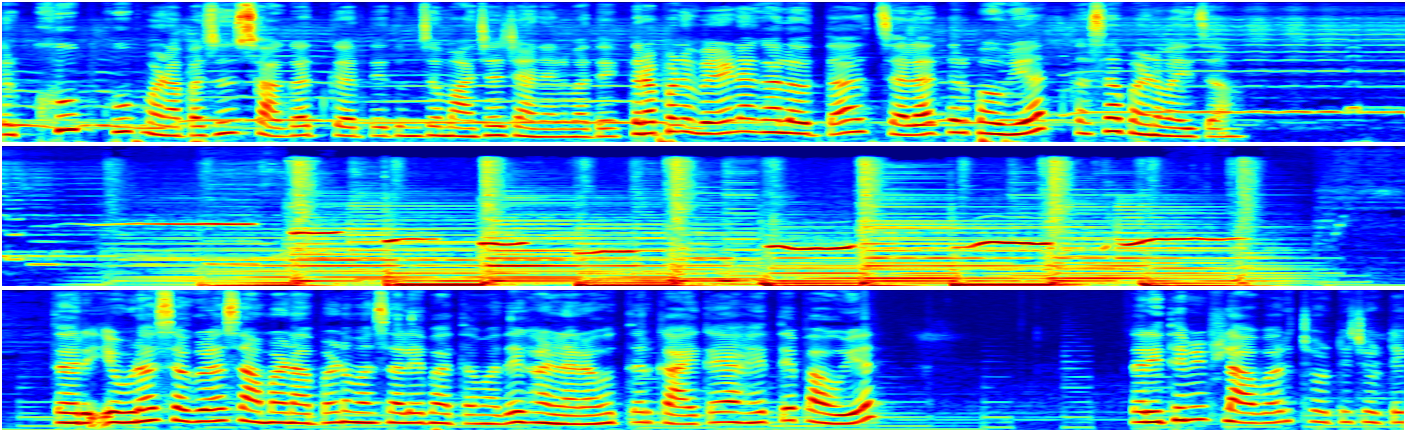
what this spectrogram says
तर खूप खूप मनापासून स्वागत करते तुमचं माझ्या चॅनलमध्ये. तर आपण वेळ न घालवता चला तर पाहूयात कसा बनवायचा. तर एवढं सगळं सामान आपण मसाले भातामध्ये घालणार आहोत. तर काय काय आहे ते पाहूयात. तर इथे मी फ्लावर छोटे छोटे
